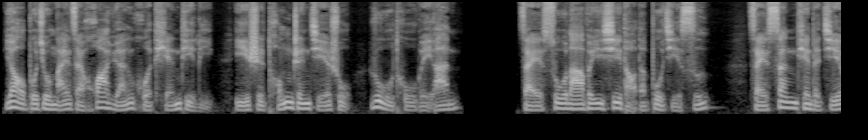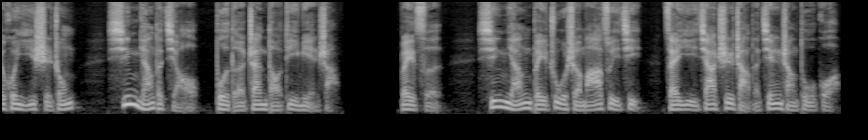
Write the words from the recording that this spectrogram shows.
要不就埋在花园或田地里，以示童真结束，入土为安。在苏拉威西岛的布吉斯，在三天的结婚仪式中，新娘的脚不得沾到地面上，为此，新娘被注射麻醉剂。在一家之长的肩上度过。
